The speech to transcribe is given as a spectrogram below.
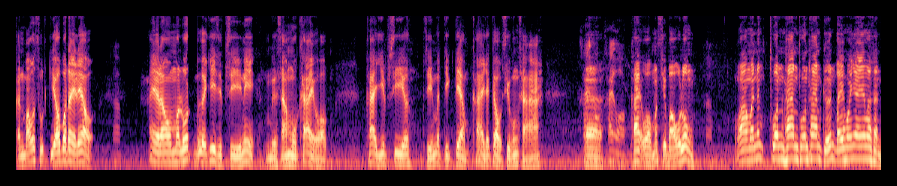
กันเบาสุดเกี่ยวบ่ได้แล้วครับ ให้เรามาลดเบอร์24 นี่เบอร์3หัวค่ายออก ค่าย24สีมาติกเต็มค่ายจะเก่าสิองศาคลายออกเออคลายออก ค่ายออกมันสิเบาลงครับว่ามันนั่งทวนทานทวนทานเกินไปหัวใหญ่มาท่าน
